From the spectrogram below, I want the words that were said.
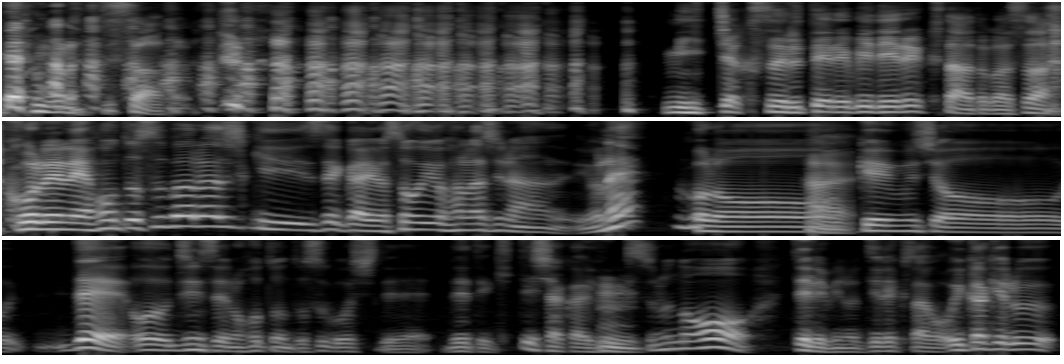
やってもらってさ。密着するテレビディレクターとかさ。これねほんと素晴らしき世界はそういう話なんよね。この、はい。刑務所でお人生のほとんど過ごして出てきて社会復帰するのを、テレビのディレクターが追いかける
